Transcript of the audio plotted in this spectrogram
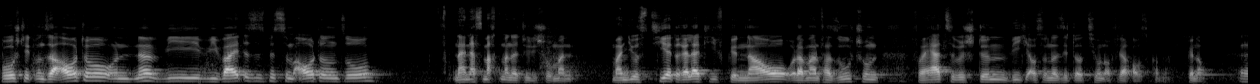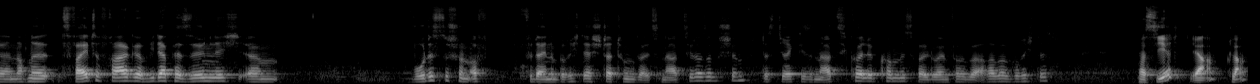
wo steht unser Auto und ne, wie, wie weit ist es bis zum Auto und so. Nein, das macht man natürlich schon. Man, man justiert relativ genau oder man versucht schon vorher zu bestimmen, wie ich aus so einer Situation auch wieder rauskomme. Genau. Äh, noch eine zweite Frage, wieder persönlich. Ähm, wurdest du schon oft für deine Berichterstattung so als Nazi oder so beschimpft, dass direkt diese Nazi-Keule gekommen ist, weil du einfach über Araber berichtest? Passiert, ja, klar.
